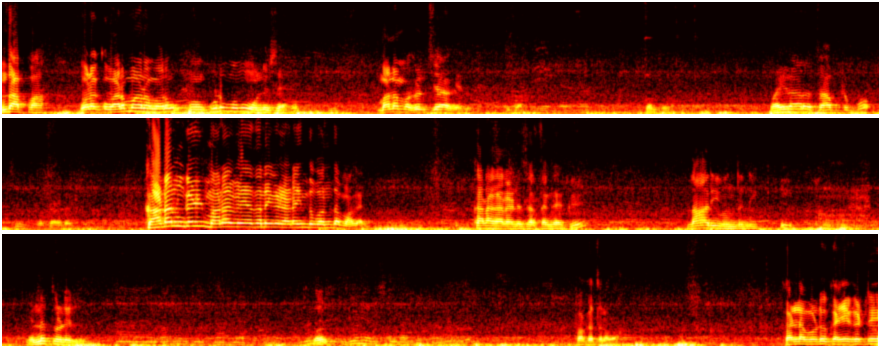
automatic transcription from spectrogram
இந்தாப்பா உனக்கு வருமானம் வரும் உன் குடும்பமும் ஒன்று சேரும். மன மகிழ்ச்சியாக இருக்கு வயிறார சாப்பிட்டுப்போ கடன்கள் மனவேதனைகள் அடைந்து வந்த மகன். கனகரன்னு சத்தம் லாரி வந்து நிற்கி என்ன தொழில்? பக்கத்தில் வா. கண்ணை மட்டும் கையை கட்டு.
